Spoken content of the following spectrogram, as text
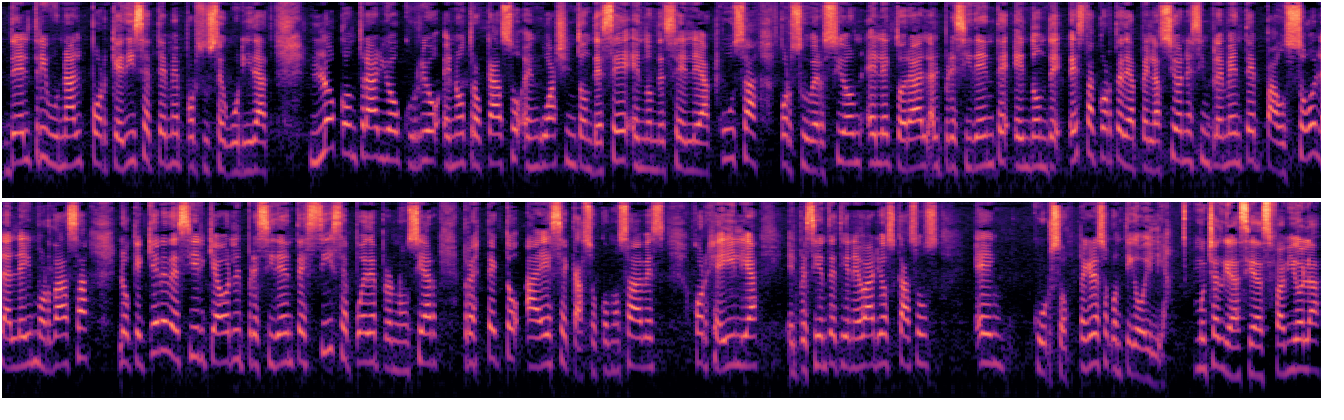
del tribunal porque dice teme por su seguridad. Lo contrario ocurrió en otro caso en Washington, D.C., en donde se le acusa por su versión electoral al presidente, en donde esta Corte de Apelaciones simplemente pausó la ley Mordaza, lo que quiere decir que ahora el presidente sí se puede pronunciar respecto a ese caso. Como sabes, Jorge Ilia, el presidente tiene varios casos en curso. Regreso contigo, Ilia. Muchas gracias, Fabiola.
